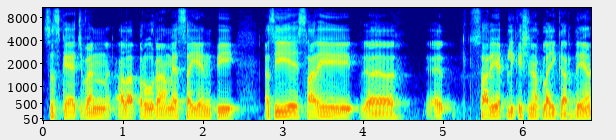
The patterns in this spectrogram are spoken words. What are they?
Saskatchewan ਵਾਲਾ ਪ੍ਰੋਗਰਾਮ ਐਸਆਈਐਨਪੀ ਅਸੀਂ ਇਹ ਸਾਰੇ ਸਾਰੇ ਐਪਲੀਕੇਸ਼ਨ ਅਪਲਾਈ ਕਰਦੇ ਆ।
